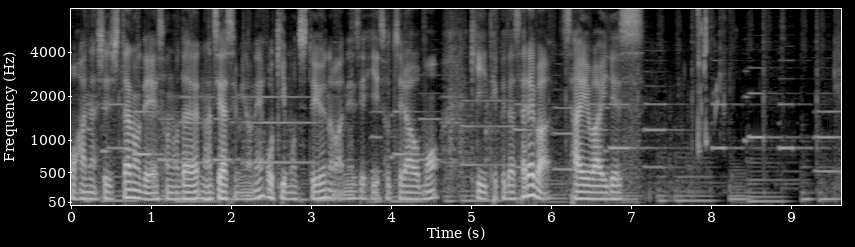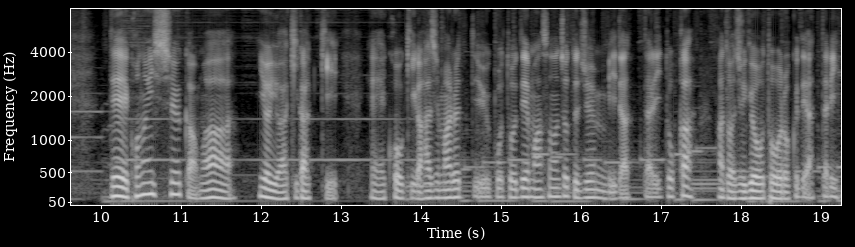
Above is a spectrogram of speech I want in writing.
お話ししたのでその夏休みのねお気持ちというのはね是非そちらをも聞いてくだされば幸いです。でこの1週間はいよいよ秋学期え、後期が始まるっていうことで、まあ、そのちょっと準備だったりとかあとは授業登録であったり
